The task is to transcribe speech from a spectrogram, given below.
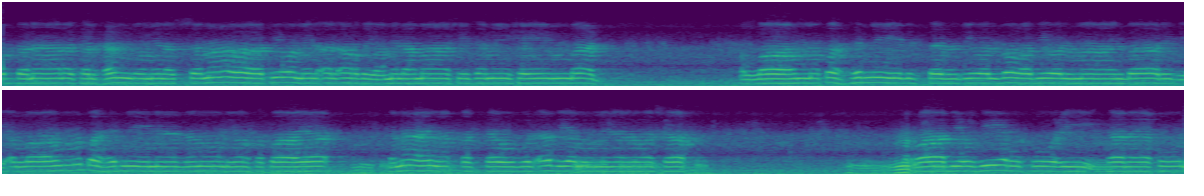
ربنا لك الحمد ملء السماوات وملء الأرض وملء ما شئت من شيء بعد. اللهم طهرني بالثلج والبرد والماء البارد. اللهم طهرني من الذنوب والخطايا كما ينقى الثوب الأبيض من الوسخ الرابع في ركوعه كان يقول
